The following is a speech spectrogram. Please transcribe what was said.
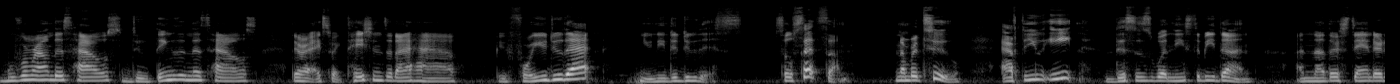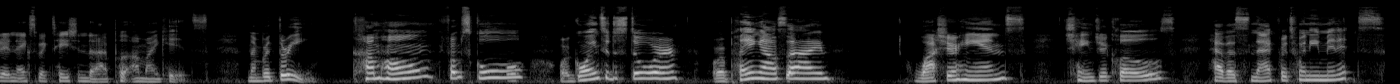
move around this house, do things in this house, there are expectations that I have. Before you do that, you need to do this. So set some. Number two, after you eat, this is what needs to be done another standard and expectation that I put on my kids. Number three, come home from school or going to the store or playing outside, wash your hands, change your clothes, have a snack for 20 minutes,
